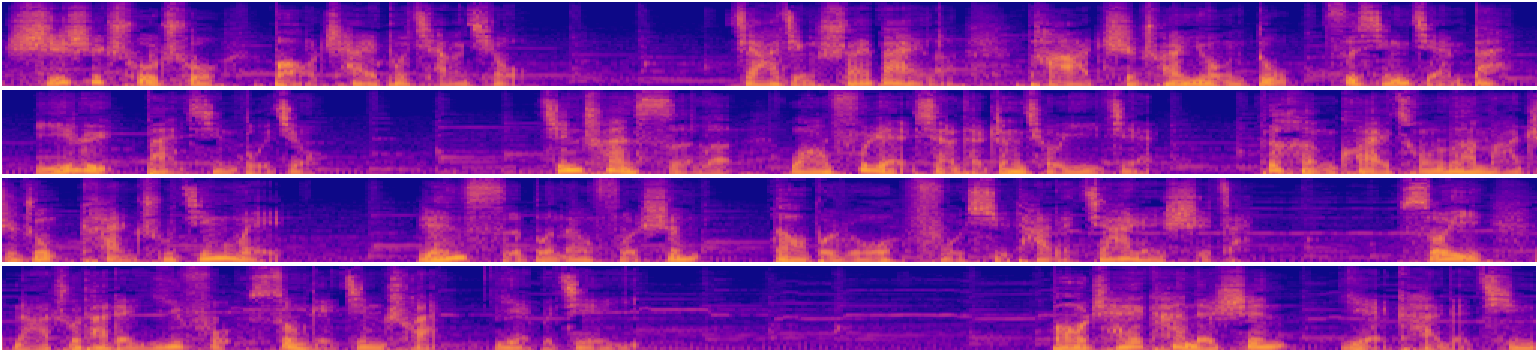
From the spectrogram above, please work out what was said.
时时处处，宝钗不强求。家境衰败了，他吃穿用度，自行减半，一律半新不旧。金钏死了，王夫人向他征求意见，他很快从乱麻之中看出经纬：人死不能复生，倒不如抚恤他的家人实在。所以拿出他的衣服送给金钏，也不介意。宝钗看得深，也看得清，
